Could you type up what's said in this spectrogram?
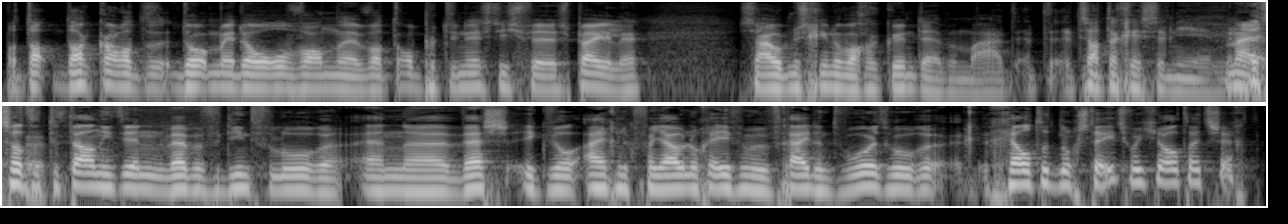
Want dat, dan kan het door middel van eh, wat opportunistisch eh, spelen. Zou het misschien nog wel gekund hebben. Maar het, het zat er gisteren niet in. Nee, het zat er totaal niet in. We hebben verdiend verloren. En eh, Wes, ik wil eigenlijk van jou nog even een bevrijdend woord horen. Geldt het nog steeds wat je altijd zegt?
